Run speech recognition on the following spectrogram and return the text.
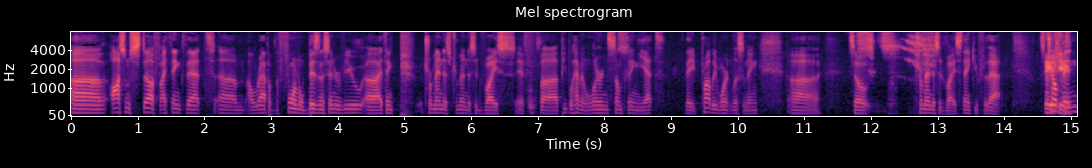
Uh, awesome stuff. I think that um, I'll wrap up the formal business interview. Uh, I think pff, tremendous, tremendous advice. If uh, people haven't learned something yet, they probably weren't listening. Uh, so, tremendous advice. Thank you for that. Let's Thank jump you. in.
